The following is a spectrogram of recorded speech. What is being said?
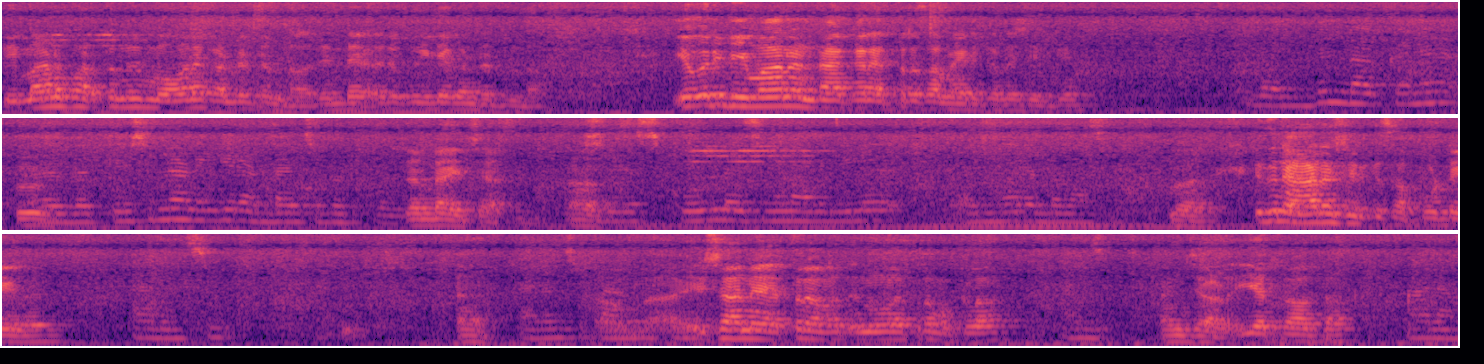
വിമാനം പറത്തുന്ന ഒരു മോനെ കണ്ടിട്ടുണ്ടോ? അതിന്റെ ഒരു വീഡിയോ കണ്ടിട്ടുണ്ടോ? ഈ ഒരു വിമാനം ഉണ്ടാക്കാൻ എത്ര സമയം എടുക്കുന്നത് ശരിക്കും? രണ്ടാഴ്ച. ഇതിന് ആരാ ശരിക്കും സപ്പോർട്ട് ചെയ്യുന്നത് ഇഷാന് എത്ര നിങ്ങൾ എത്ര മക്കളാ? അഞ്ച്. അഞ്ചാൾ. ഈ എത്രാമത്ത? നാലാം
